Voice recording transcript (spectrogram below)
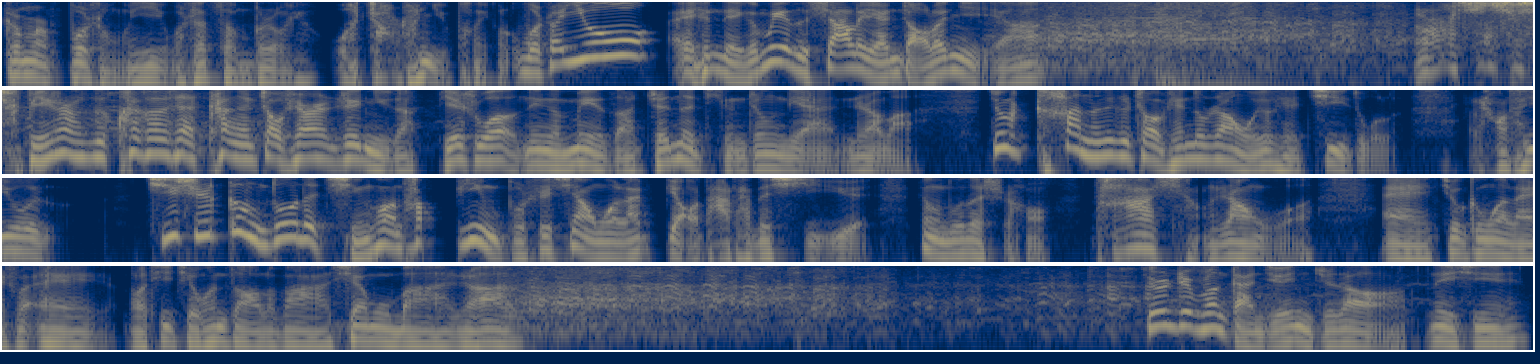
哥们儿不容易。”我说：“怎么不容易？我找着女朋友了。”我说：“哟，哎，哪个妹子瞎了眼找了你呀？”啊，啊去去去！别让快快看看看照片，这女的别说那个妹子啊，真的挺正点，你知道吧？就是看的那个照片都让我有些嫉妒了。然后他又，其实更多的情况，他并不是向我来表达他的喜悦，更多的时候，他想让我，哎，就跟我来说，哎，老 T 结婚早了吧？羡慕吧？是吧？就是这份感觉，你知道，内心。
